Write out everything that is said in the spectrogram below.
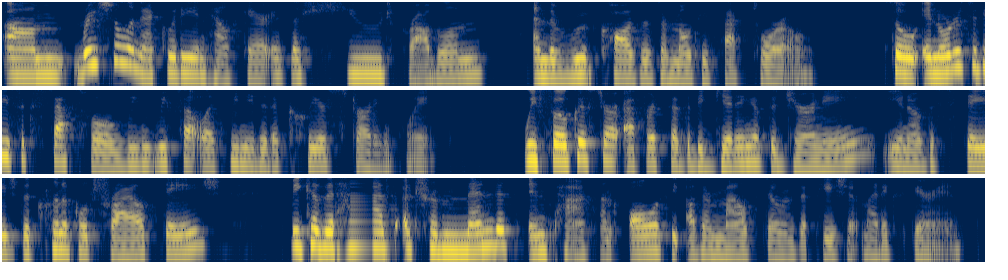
Um, racial inequity in healthcare is a huge problem, and the root causes are multifactorial. So, in order to be successful, we, we felt like we needed a clear starting point. We focused our efforts at the beginning of the journey, you know, the stage, the clinical trial stage, because it has a tremendous impact on all of the other milestones a patient might experience.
